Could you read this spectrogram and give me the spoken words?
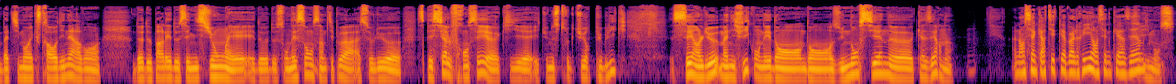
bâtiment extraordinaire avant de, parler de ses missions et, de, son essence un petit peu à ce lieu euh, spécial français euh, qui est une structure publique. C'est un lieu magnifique. On est dans, dans une ancienne euh, caserne. Un ancien quartier de cavalerie, ancienne caserne. immense.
